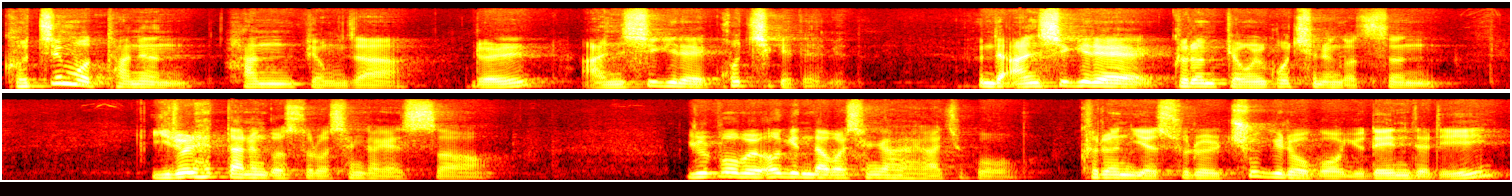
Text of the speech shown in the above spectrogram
걷지 못하는 한 병자를 안식일에 고치게 됩니다. 근데 안식일에 그런 병을 고치는 것은 일을 했다는 것으로 생각해서 율법을 어긴다고 생각해가지고 그런 예수를 죽이려고 유대인들이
